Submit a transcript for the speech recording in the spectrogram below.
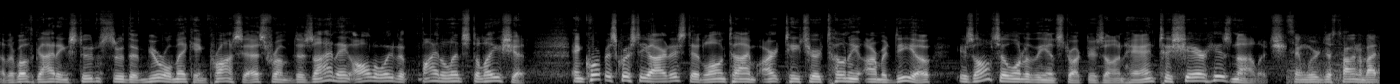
Now, they're both guiding students through the mural making process from designing all the way to final installation. And Corpus Christi artist and longtime art teacher Tony Armadillo is also one of the instructors on hand to share his knowledge. And we're just talking about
